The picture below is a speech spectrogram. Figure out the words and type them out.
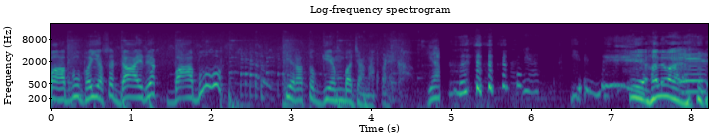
બાબુ ભાઈ હશે ડાયરેક્ટ બાબુ. તેરા તો ગેમ બજાના પડેગા એ હલવાયા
